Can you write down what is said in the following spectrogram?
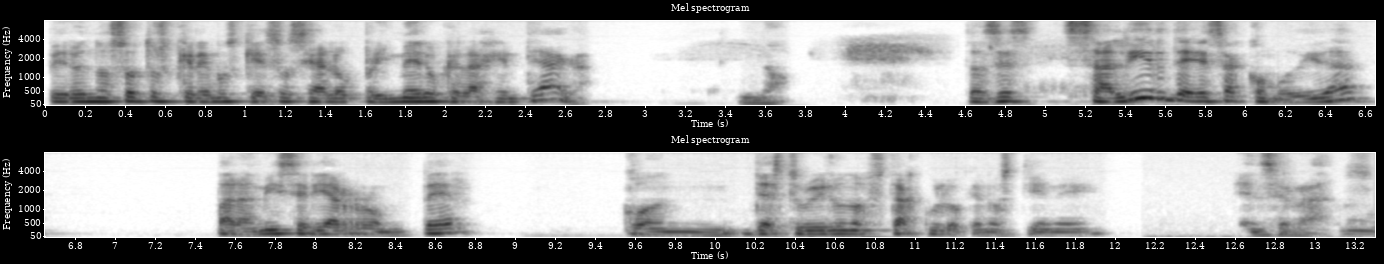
Pero nosotros queremos que eso sea lo primero que la gente haga. No. Entonces, salir de esa comodidad para mí sería romper con destruir un obstáculo que nos tiene encerrados.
